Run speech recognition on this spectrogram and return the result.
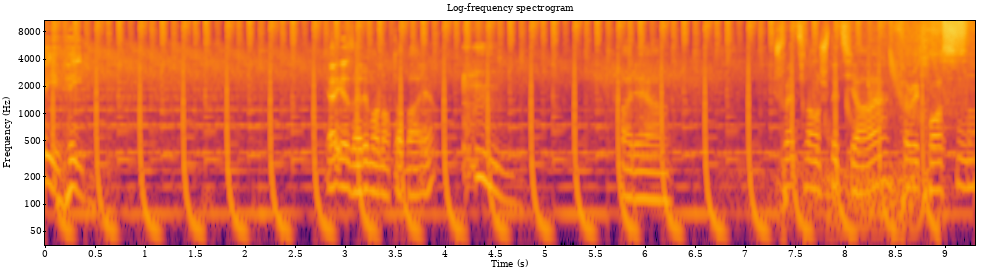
Hey, hey. Ja, ihr seid immer noch dabei. Bei der Trans Lounge Spezial. Ferry Corsten,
